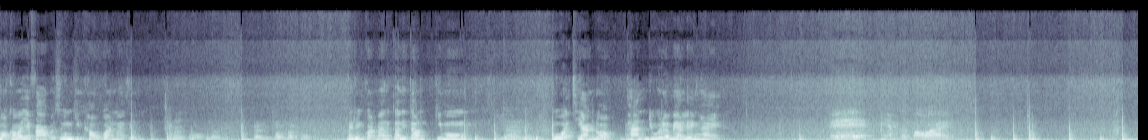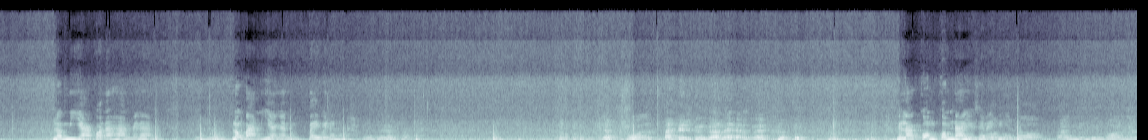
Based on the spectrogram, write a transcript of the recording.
บอกเขาว่าจะฝากไปซุ่มกินเขาวก่อนมาสิมาสองมา ไปถึงก่อนมาสองไม่ถึงก่อนมาตอนนี้ตอนกี่โมง โอ้ยเที่ยงดอกท่านอยู่เดี๋ยวแม่เร่งให้แอะแหมกระเป๋าไอ้แล้วมียาก่อนอาหารไหมน่ะที่โรงพยาบาลนี่อย่างนั้นไปเมื่อนั้นน่ะนี่ไม่ยอมทำจะหัวจะไปถึงตอนแรกเลยเวลาก้มก้มได้อยู่ใช่ไหมพี่ แล้วอันนี้ถึงก่อนนะ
